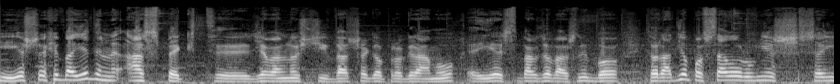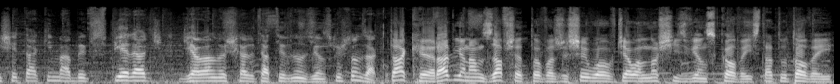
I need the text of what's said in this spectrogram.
I jeszcze chyba jeden aspekt y, działalności waszego programu jest bardzo ważny, bo to radio powstało również w sensie takim, aby wspierać działalność charytatywną Związku Ślązaków. Tak, radio nam zawsze towarzyszyło w działalności związkowej, statutowej,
